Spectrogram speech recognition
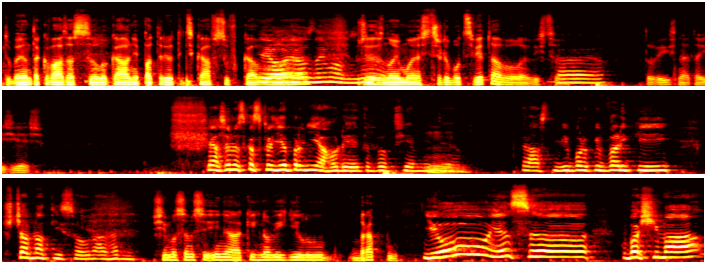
To bude jen taková zase lokálně patriotická vsuvka, vole. Jo, jo, Znojmo, Protože Znojmo. Znojmo je středobod světa, vole, víš co? Jo, jo. To víš, ne, tady žiješ. Já jsem dneska sklidil první jahody, to bylo příjemný. Mm. Krásný, výborky veliký, šťavnatý jsou, nádherný. Všiml jsem si i nějakých nových dílů Brapu. Jo, yes, uh, Kuba Šima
